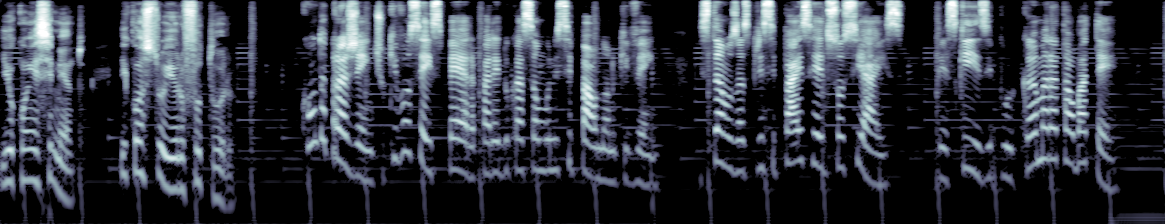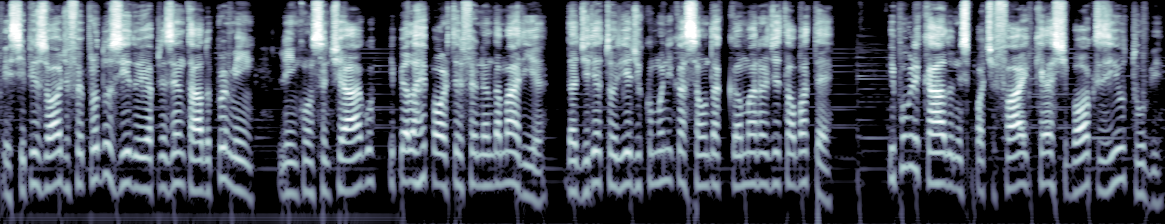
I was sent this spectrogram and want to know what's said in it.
e o conhecimento e construir o futuro. Conta pra gente o que você espera para a educação municipal no ano que vem. Estamos nas principais redes sociais. Pesquise por Câmara Taubaté. Este episódio foi produzido e apresentado por mim, Lincoln Santiago, e pela repórter Fernanda Maria, da Diretoria de Comunicação da Câmara de Taubaté, e publicado no Spotify, Castbox e YouTube.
